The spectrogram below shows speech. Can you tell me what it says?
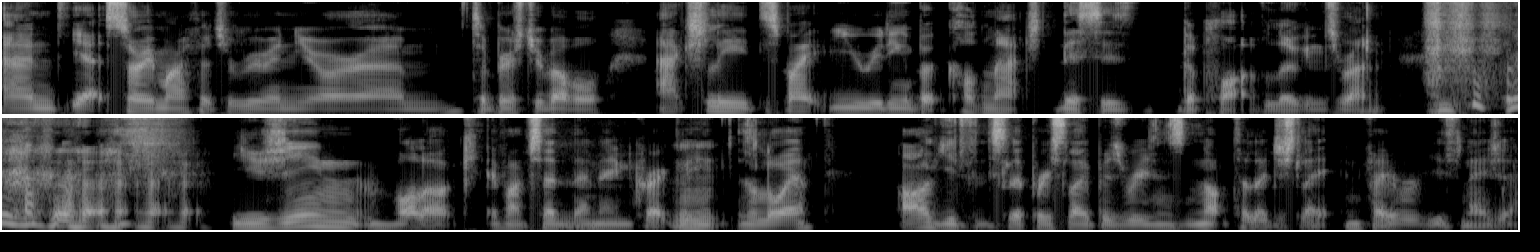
and yeah, sorry, Martha, to ruin your, um, to burst your bubble. Actually, despite you reading a book called Match, this is the plot of Logan's Run. Eugene Volokh, if I've said their name correctly, Mhm. is a lawyer, argued for the slippery slope as reasons not to legislate in favor of euthanasia.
